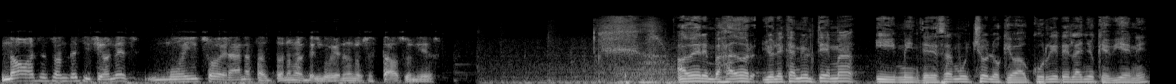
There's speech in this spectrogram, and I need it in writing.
no, esas son decisiones muy soberanas, autónomas del gobierno de los Estados Unidos. A ver, embajador, yo le cambio el tema y me interesa mucho lo que va a ocurrir el año que viene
